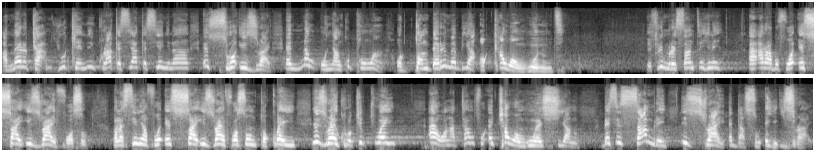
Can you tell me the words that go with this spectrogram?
America, UK ne nkura akɛseɛ akɛseɛ nyinaa esuro Israel ɛnam Onyankopɔn a ɔdɔmbarima bi a ɔka wɔn ho no nti. Efiri mmeresantehene a Arabfoɔ esuae Israelfoɔ so. Palestiniafoɔ esuae Israelfoɔ so ntɔkwa yi. Israel kuro ketewa yi a wɔn atamfo atwa wɔn ho ahyia no. Besi saa mmerɛ Israel ɛda so ɛyɛ Israel.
